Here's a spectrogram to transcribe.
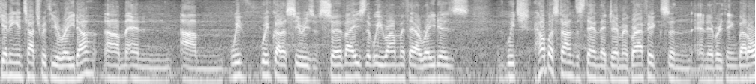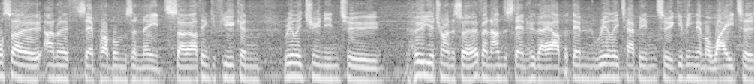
getting in touch with your reader, um, and um, we've we've got a series of surveys that we run with our readers, which help us to understand their demographics and, and everything, but also unearths their problems and needs. So I think if you can really tune into who you're trying to serve and understand who they are, but then really tap into giving them a way to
